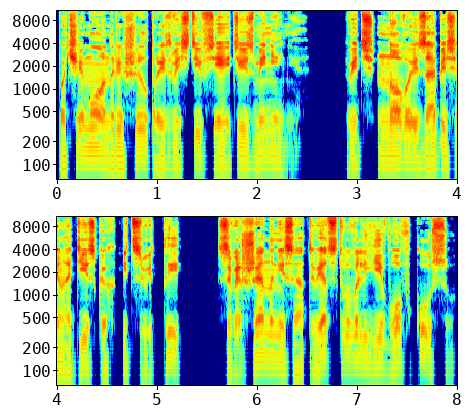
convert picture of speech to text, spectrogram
Почему он решил произвести все эти изменения? Ведь новые записи на дисках и цветы совершенно не соответствовали его вкусу.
